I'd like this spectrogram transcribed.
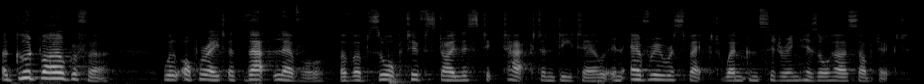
A good biographer will operate at that level of absorptive stylistic tact and detail in every respect when considering his or her subject.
